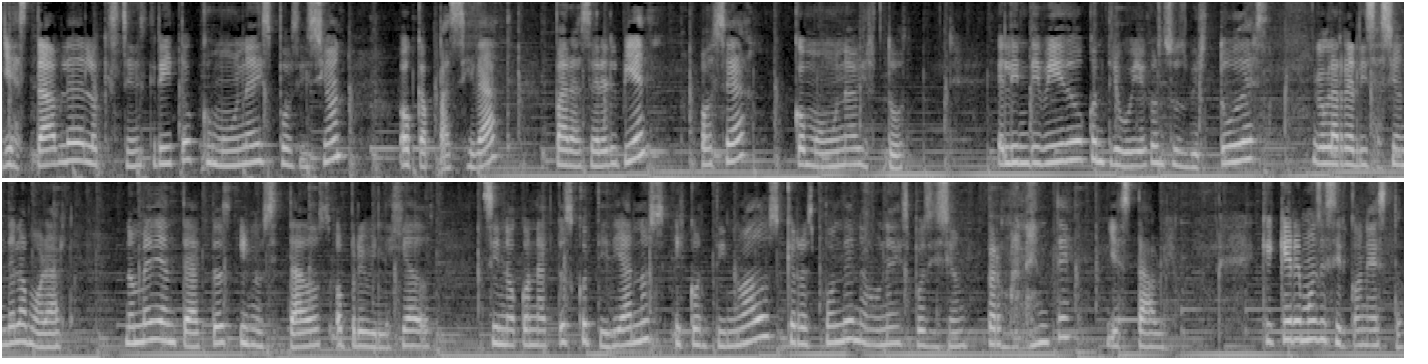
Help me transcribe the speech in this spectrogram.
y estable de lo que está inscrito como una disposición o capacidad para hacer el bien, o sea, como una virtud. El individuo contribuye con sus virtudes a la realización de la moral, no mediante actos inusitados o privilegiados, sino con actos cotidianos y continuados que responden a una disposición permanente y estable. ¿Qué queremos decir con esto?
